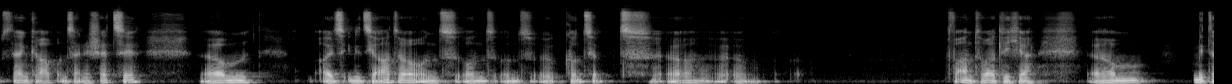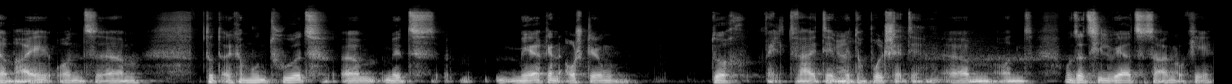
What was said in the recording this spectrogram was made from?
sein Grab und seine Schätze, ähm, als Initiator und, und, und äh, Konzeptverantwortlicher äh, ähm, mit dabei und ähm, Tutanchamun tourt ähm, mit mehreren Ausstellungen durch weltweite ja. Metropolstädte. Ähm, und unser Ziel wäre zu sagen, okay,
